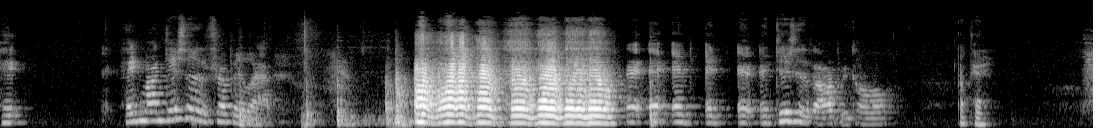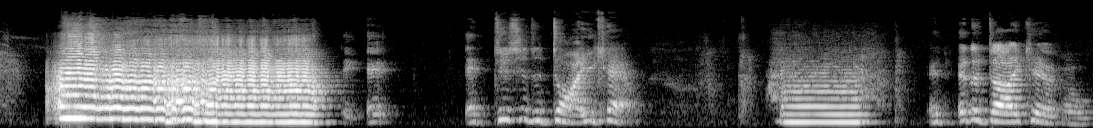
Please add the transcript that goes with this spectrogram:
Hey, hey, Mom, this is a trumpet lab. and, and, and, and, and this is Aubrey call. Okay. And, and, and this is a dying cow. And, and a dying camel.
